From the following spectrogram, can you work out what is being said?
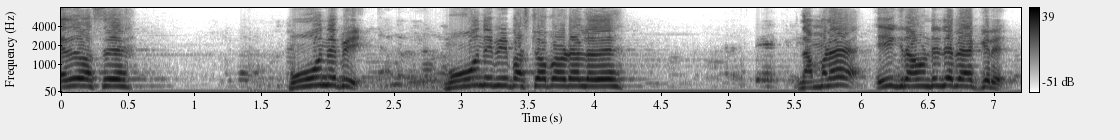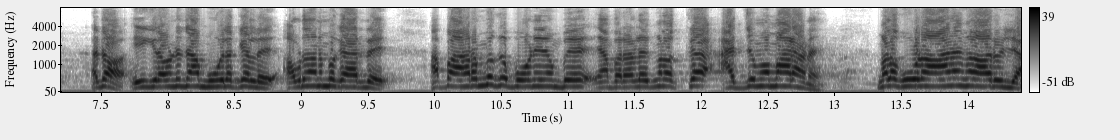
ഏത് ബസ് മൂന്ന് ബി മൂന്ന് ബി ബസ് സ്റ്റോപ്പ് എവിടെ ഉള്ളത്? നമ്മളെ ഈ ഗ്രൗണ്ടിന്റെ ബാക്കിൽ കേട്ടോ ഈ ഗ്രൗണ്ടിന്റെ ആ മൂലൊക്കെ ഉള്ളത്. അവിടെ നമ്മൾ കയറേണ്ടത്. അപ്പൊ അറമ്പൊക്കെ പോണതിന് മുമ്പ് ഞാൻ പറയാനുള്ളത് നിങ്ങളൊക്കെ അജ്ജമ്മമാരാണ്. നിങ്ങളെ കൂടെ ആണുങ്ങൾ ആരുമില്ല.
